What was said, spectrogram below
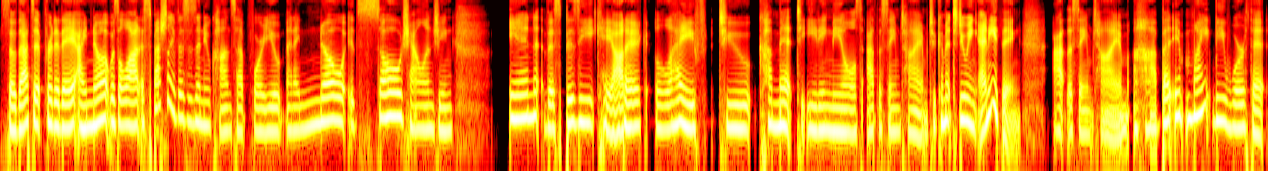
So that's it for today. I know it was a lot, especially if this is a new concept for you. And I know it's so challenging in this busy, chaotic life to commit to eating meals at the same time, to commit to doing anything at the same time. Uh, but it might be worth it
